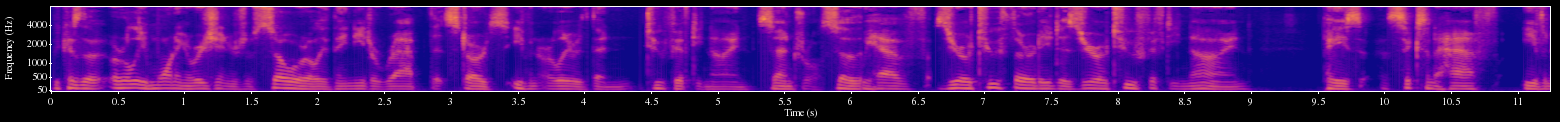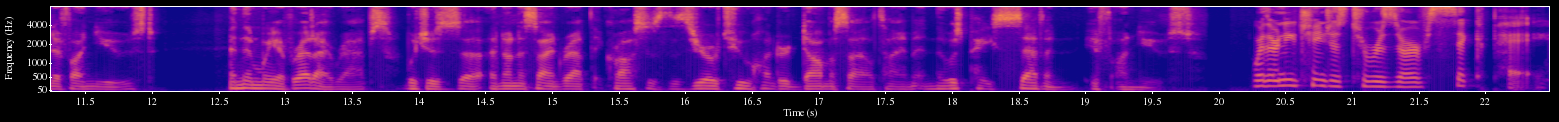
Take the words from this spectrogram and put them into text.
because the early morning originators are so early they need a wrap that starts even earlier than 259 central. So we have 0230 to 0259 pays six and a half even if unused. And then we have red eye wraps which is uh, an unassigned wrap that crosses the 0200 domicile time and those pay seven if unused. Were there any changes to reserve sick pay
